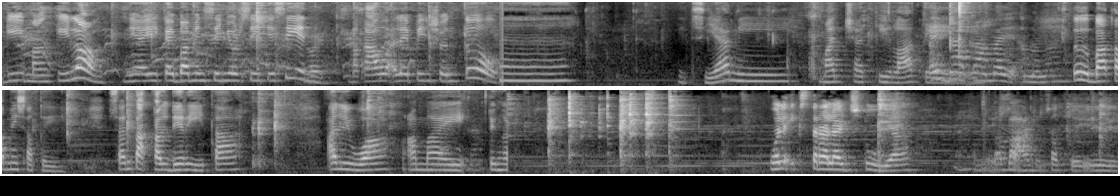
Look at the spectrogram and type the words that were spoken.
Gi, monkey lang. Ni ay kay bamin senior citizen. Makawa lay pension to. It's yummy. Matcha tea latte. Ay, baka may, ano na. Eh, baka may sakay. Santa Calderita. Aliwa. Amay. Tinga. Wala extra large tuya. Babalo sa tuya.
